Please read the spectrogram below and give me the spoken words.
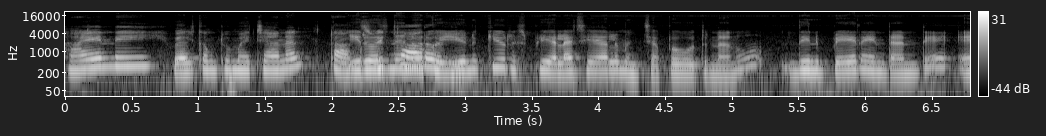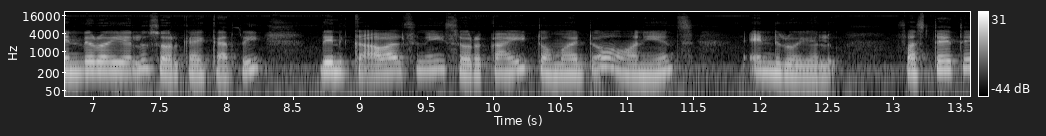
హాయ్ అండి. వెల్కమ్ టు మై ఛానల్ ఈరోజు నేను ఒక యూనిక్ రెసిపీ ఎలా చేయాలో మీకు చెప్పబోతున్నాను. దీని పేరు ఏంటంటే ఎండు రొయ్యలు సొరకాయ కర్రీ. దీనికి కావాల్సినవి సొరకాయ టొమాటో ఆనియన్స్ ఎండు రొయ్యలు. ఫస్ట్ అయితే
